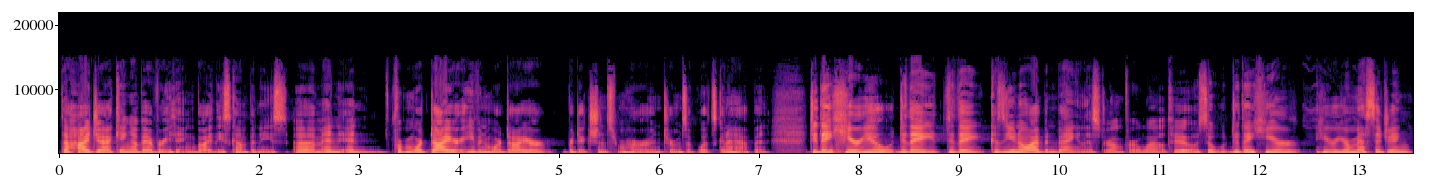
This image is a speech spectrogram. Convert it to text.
the hijacking of everything by these companies. Um, and, and for more dire, even more dire predictions from her in terms of what's going to happen. Do they hear you? Do they, do they, cause you know, I've been banging this drum for a while too. So do they hear, hear your messaging?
